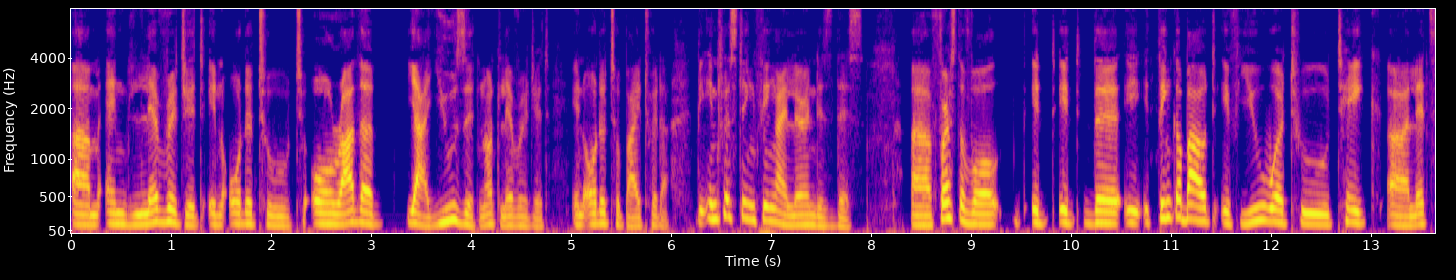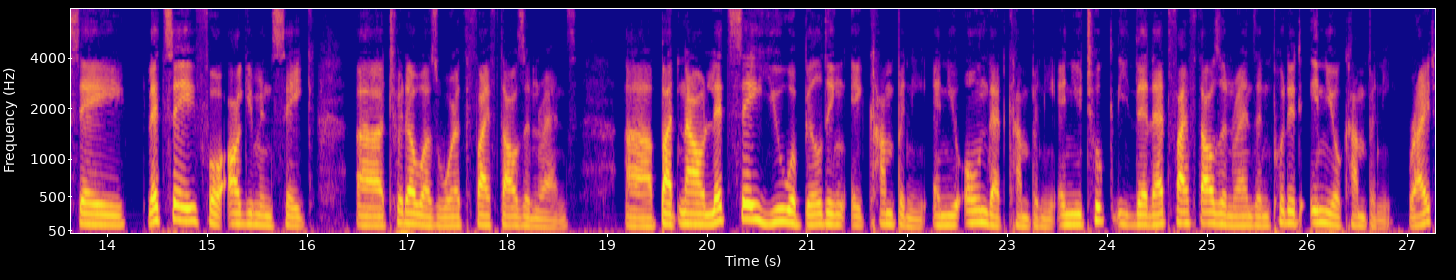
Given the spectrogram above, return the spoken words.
um, and leverage it in order to, to, or rather, yeah, use it, not leverage it, in order to buy Twitter. The interesting thing I learned is this. Uh, first of all, it it the it, think about if you were to take, uh, let's say, let's say for argument's sake, uh, Twitter was worth five thousand rands. Uh, but now let's say you were building a company and you own that company and you took the, that 5,000 rands and put it in your company, right?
